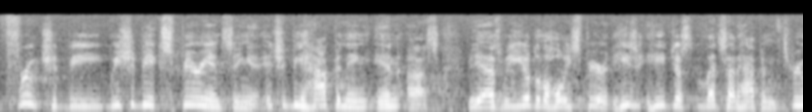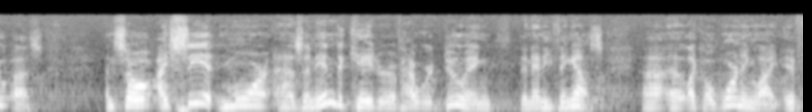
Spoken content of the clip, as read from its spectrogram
fruit should be, we should be experiencing it. It should be happening in us. As we yield to the Holy Spirit, he's, He just lets that happen through us. And so I see it more as an indicator of how we're doing than anything else. Uh, uh, like a warning light. If,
